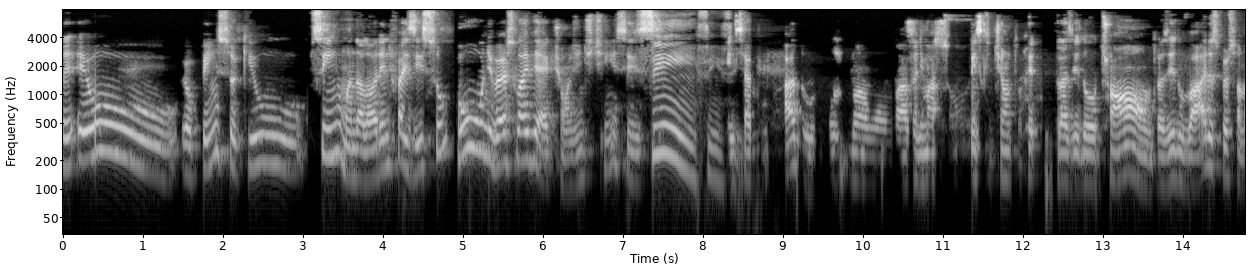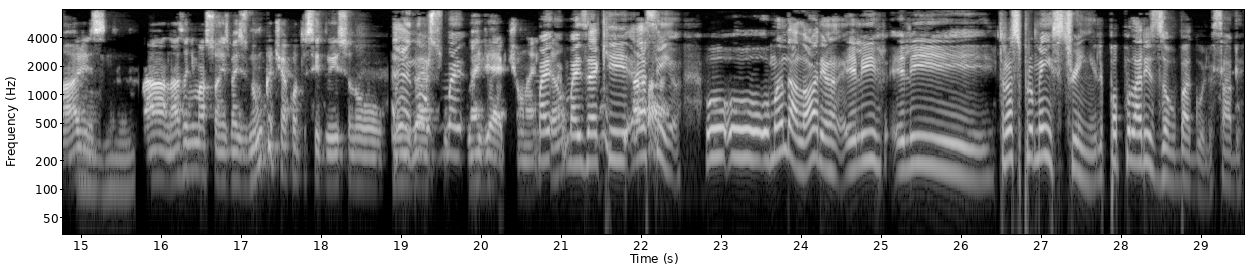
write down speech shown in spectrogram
eu, eu penso que o. Sim, o Mandalorian ele faz isso pro universo live action. A gente tinha esses. sim, sim, sim. Esse no- nas animações que tinham tra- trazido o Tron, trazido vários personagens Uhum. na- nas animações, mas nunca tinha acontecido isso no, É, não, universo mas- live action, né? Mas, então, mas é que, é assim, o, o, o Mandalorian, ele, ele trouxe pro mainstream, ele popularizou o bagulho, sabe?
